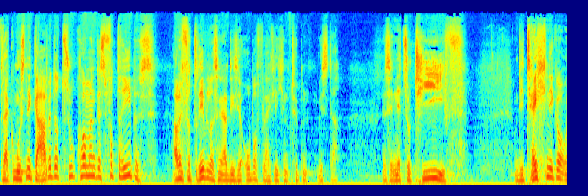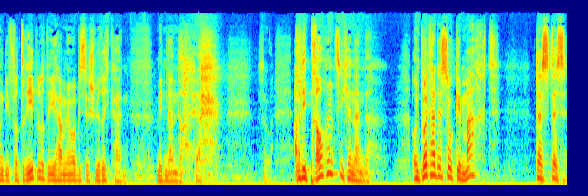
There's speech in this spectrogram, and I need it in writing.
Da muss eine Gabe dazukommen des Vertriebes. Aber die Vertriebler sind ja diese oberflächlichen Typen, wisst ihr? Das sind nicht so tief. Und die Techniker und die Vertriebler, die haben immer ein bisschen Schwierigkeiten miteinander. Ja. So. Aber die brauchen sich einander. Und Gott hat es so gemacht, dass das,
